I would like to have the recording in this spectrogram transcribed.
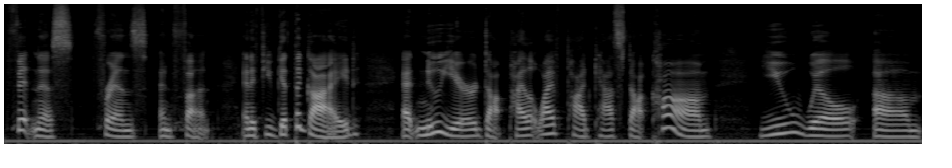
fitness, friends, and fun. And if you get the guide at newyear.pilotwifepodcast.com, you will um,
